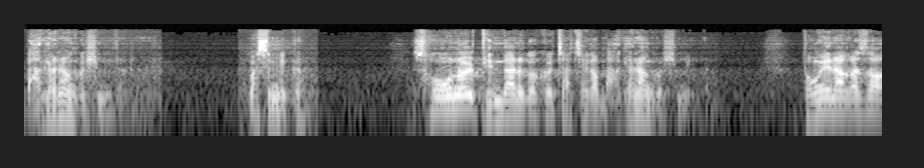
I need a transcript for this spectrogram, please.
막연한 것입니다. 맞습니까? 소원을 빈다는 것 그 자체가 막연한 것입니다. 동해 나가서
